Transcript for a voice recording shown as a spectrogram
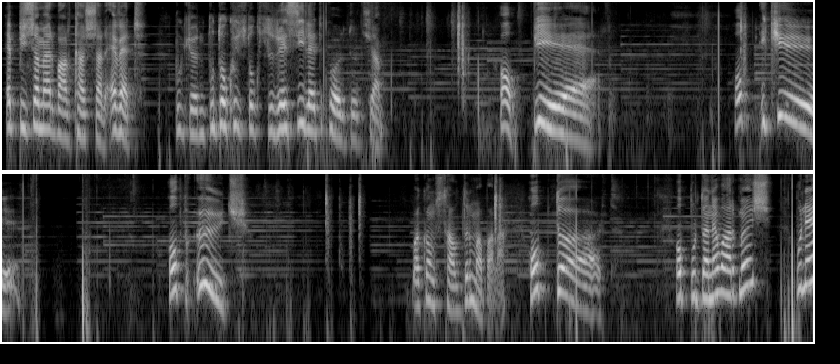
Hepinize merhaba arkadaşlar. Evet. Bugün bu 909'u rezil edip öldüreceğim. Hop bir. Hop iki. Hop üç. Bakalım saldırma bana. Hop dört. Hop burada ne varmış? Bu ne?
